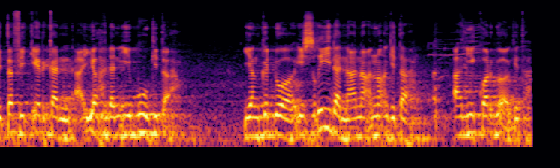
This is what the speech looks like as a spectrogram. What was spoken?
kita fikirkan ayah dan ibu kita. Yang kedua isteri dan anak-anak kita. Ahli keluarga kita.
